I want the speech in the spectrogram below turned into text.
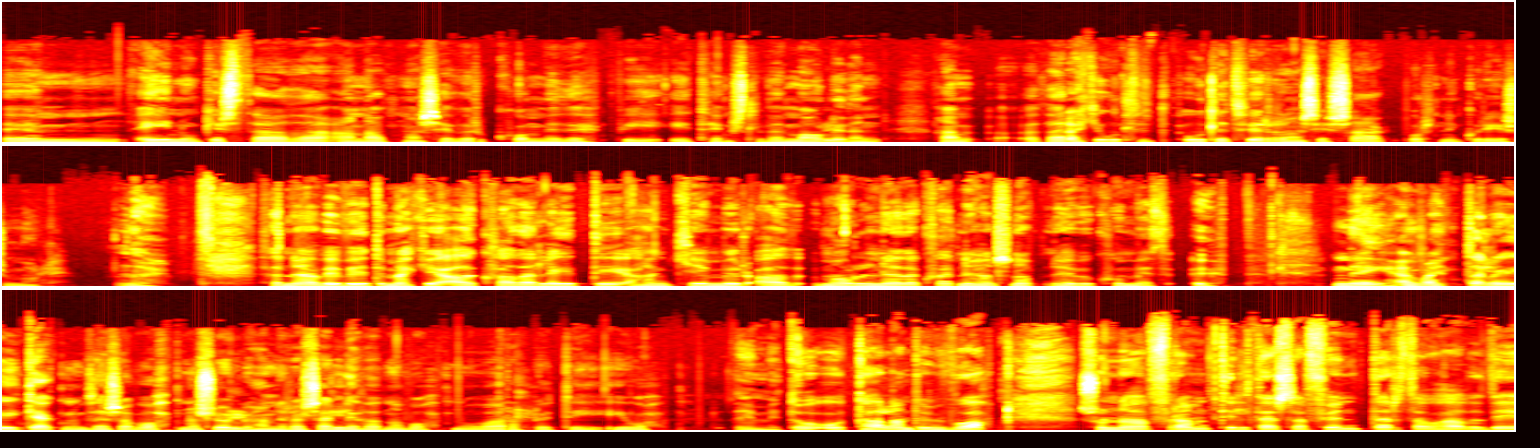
Um, einungist það að nafn hans hefur komið upp í, í tengslu með málið en hann, það er ekki útlitt, útlitt fyrir hans í sagbortningur í þessu máli. Nei, þannig að við veitum ekki að hvaða leiti hann kemur að málinu eða hvernig hans nafn hefur komið upp. Nei, en væntalega í gegnum þessa vopna sölu, hann er að selja þarna vopn og varalluti í vopn. Einmitt, og, og talandu um vopn, svona fram til þessa fundar þá hafði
